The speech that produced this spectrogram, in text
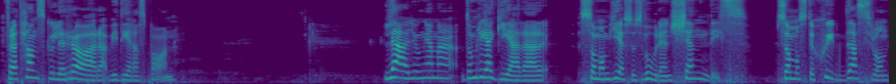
för att han skulle röra vid deras barn. Lärjungarna de reagerar som om Jesus vore en kändis som måste skyddas från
